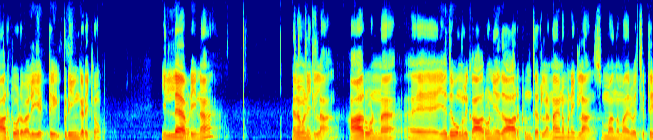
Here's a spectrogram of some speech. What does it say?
ஆர் டூவோட வேல்யூ எட்டு இப்படியும் கிடைக்கும். இல்லை அப்படின்னா என்ன பண்ணிக்கலாம்? ஆர் ஒன்னை எது உங்களுக்கு ஆர் ஒன் எது ஆர் டூன்னு தெரிலனா என்ன பண்ணிக்கலாம்? சும்மா அந்த மாதிரி வச்சுட்டு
